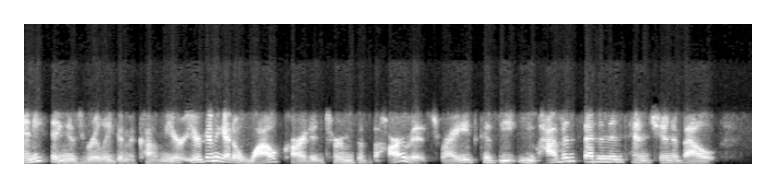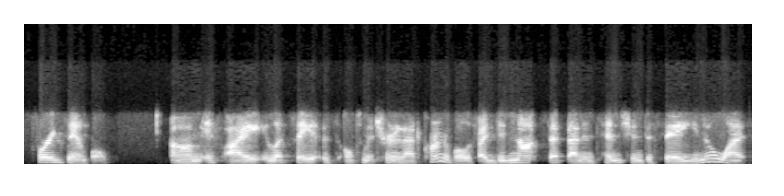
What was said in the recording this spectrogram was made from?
anything is really going to come. You're you're going to get a wild card in terms of the harvest, right? Because you, you haven't set an intention about, for example, um, if I, let's say it's Ultimate Trinidad Carnival, if I did not set that intention to say, you know what,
